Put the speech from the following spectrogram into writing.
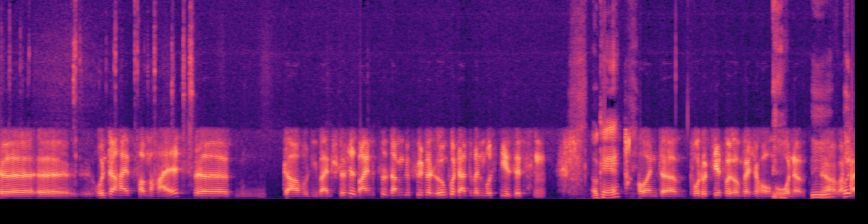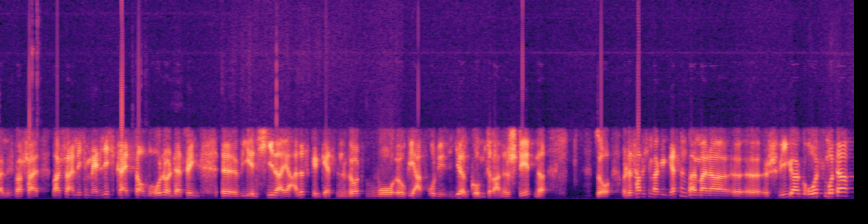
äh, äh, unterhalb vom Hals, äh, da wo die beiden Schlüsselbeine zusammengeführt werden, irgendwo da drin muss die sitzen. Okay. Und äh, produziert wohl irgendwelche Hormone. Ja, wahrscheinlich, wahrscheinlich, wahrscheinlich Männlichkeitshormone und deswegen, äh, wie in China ja alles gegessen wird, wo irgendwie Aphrodisiakum dran steht, ne? So, und das habe ich mal gegessen bei meiner äh, äh, Schwiegergroßmutter.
